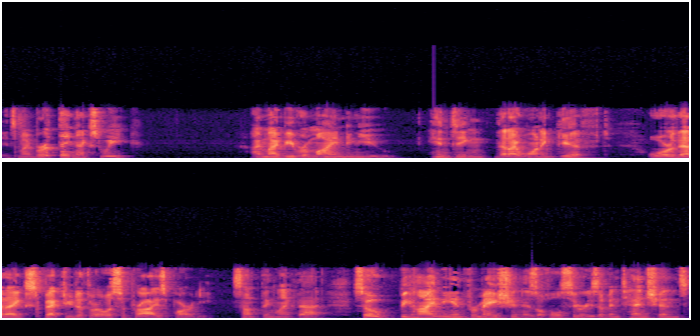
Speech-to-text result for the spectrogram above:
It's my birthday next week. I might be reminding you, hinting that I want a gift or that I expect you to throw a surprise party, something like that. So behind the information is a whole series of intentions,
